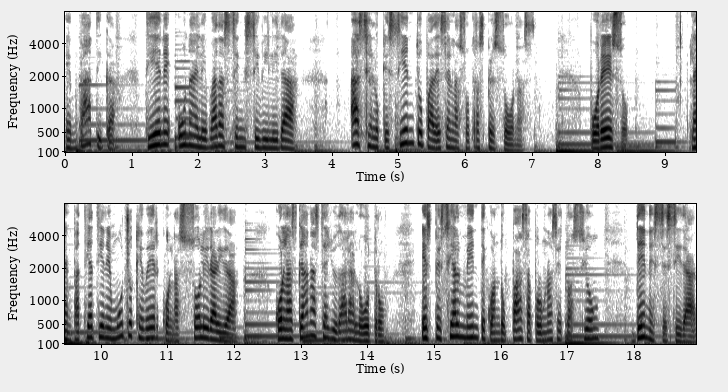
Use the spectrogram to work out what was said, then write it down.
empática tiene una elevada sensibilidad hacia lo que siente o padecen las otras personas. Por eso, la empatía tiene mucho que ver con la solidaridad, con las ganas de ayudar al otro, especialmente cuando pasa por una situación de necesidad.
